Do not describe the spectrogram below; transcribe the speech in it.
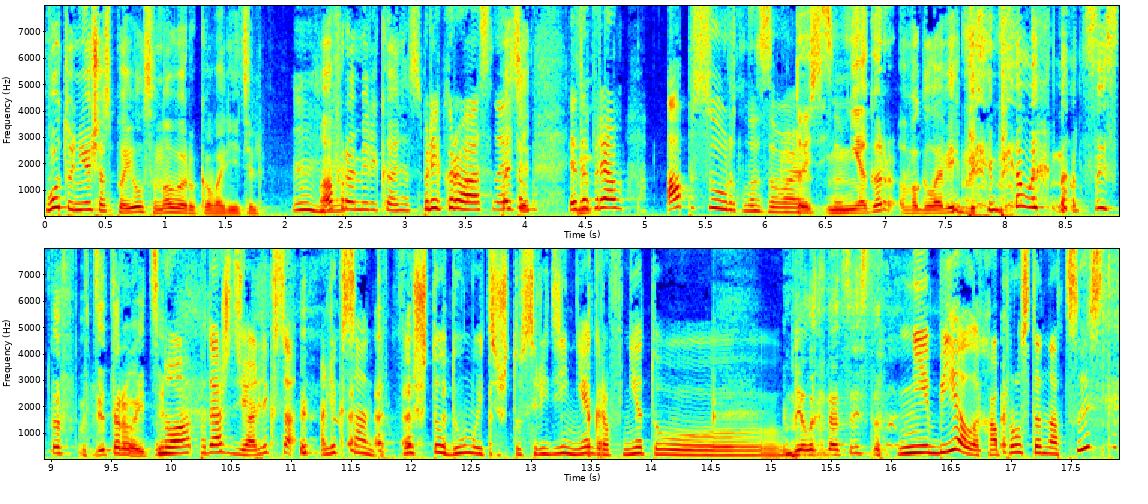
Вот у нее сейчас появился новый руководитель. Афроамериканец. Прекрасно. Это, Знаете, это прям абсурд называется. То есть негр во главе белых нацистов в Детройте. Ну а подожди, Алекса... Александр, вы что думаете, что среди негров нету Белых нацистов? не белых, а просто нацистов?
